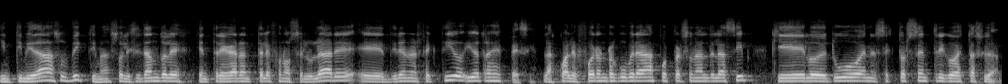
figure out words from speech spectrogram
intimidaba a sus víctimas solicitándoles que entregaran teléfonos celulares, eh, dinero en efectivo y otras especies, las cuales fueron recuperadas por personal de la CIP que lo detuvo en el sector céntrico de esta ciudad.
